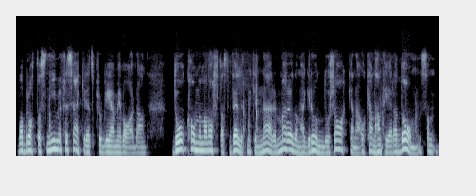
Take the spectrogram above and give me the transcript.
Vad brottas ni med för säkerhetsproblem i vardagen? Då kommer man oftast väldigt mycket närmare de här grundorsakerna och kan hantera dem som,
